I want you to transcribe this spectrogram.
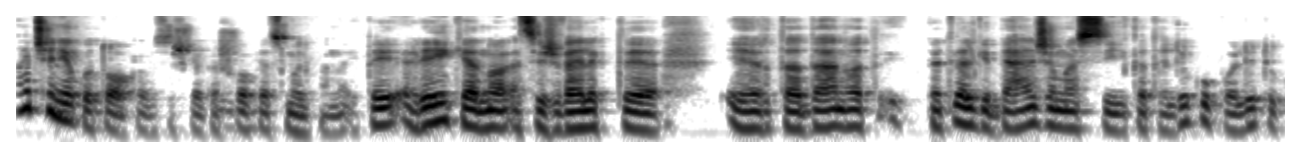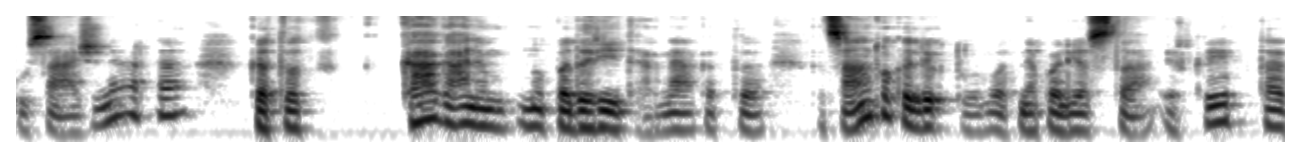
na, čia nieko tokio, visiškai kažkokia smulkmena. Tai reikia nu, atsižvelgti ir tada, nu, bet vėlgi beldžiamas į katalikų politikų sąžinę, ar ne, kad vat, ką galim nu, padaryti, ar ne, kad, kad santoka liktų vat, nepaliesta ir kaip ta,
